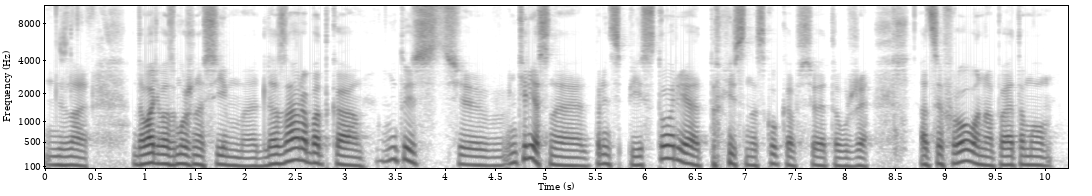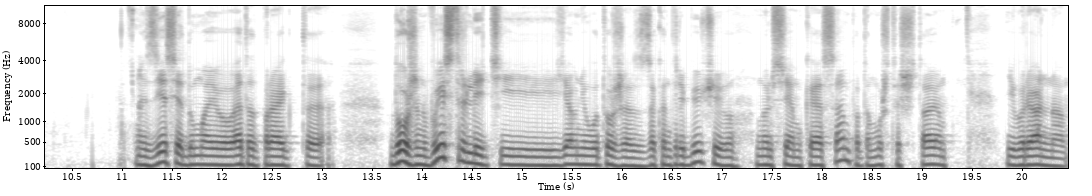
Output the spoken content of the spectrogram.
не знаю, давать возможность им для заработка. Ну, то есть, э, интересная, в принципе, история, то есть, насколько все это уже оцифровано, поэтому здесь, я думаю, этот проект должен выстрелить, и я в него тоже законтрибьючу 0.7 КСМ, потому что считаю его реально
